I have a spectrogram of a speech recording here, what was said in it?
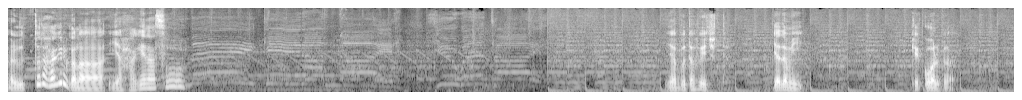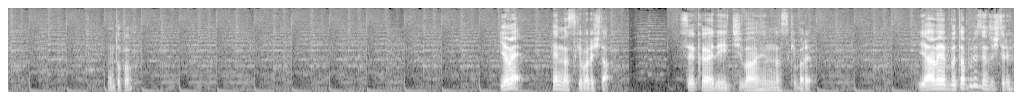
あウッドでハゲるかな？いや、ハゲなそう。いや、豚増えちゃった。いや、でもいい。結構悪くない。本当か？やべ変なスケバレした。世界で一番変なスケバレ。やべ豚プレゼントしてる。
